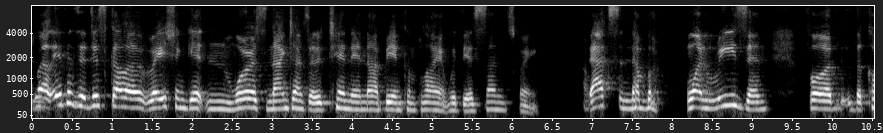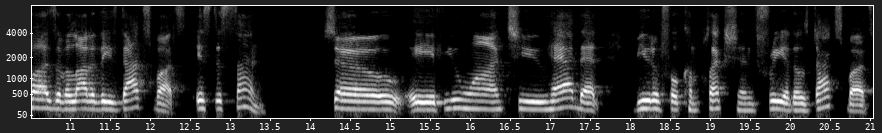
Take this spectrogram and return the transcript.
Well, if it's a discoloration getting worse, nine times out of ten, they're not being compliant with their sunscreen. Okay. That's the number one reason for the cause of a lot of these dark spots is the sun. So if you want to have that beautiful complexion free of those dark spots,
